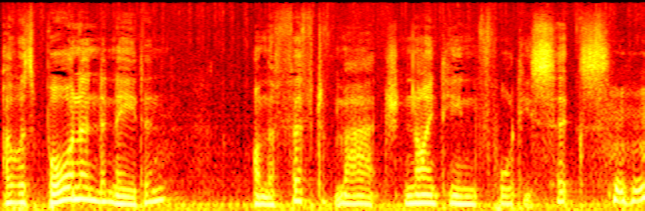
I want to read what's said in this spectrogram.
I was born in Dunedin on the 5th of March 1946. Mm-hmm.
